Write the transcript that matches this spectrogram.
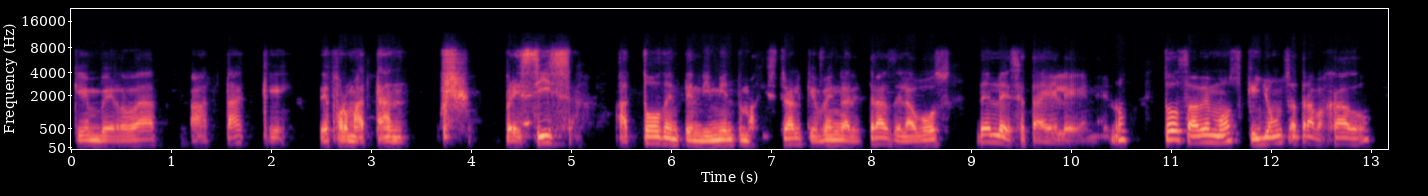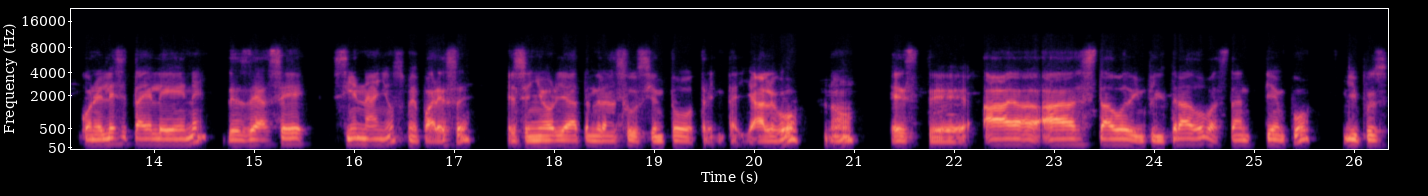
que en verdad ataque de forma tan precisa a todo entendimiento magistral que venga detrás de la voz del ZLN, ¿no? Todos sabemos que Jones ha trabajado con el ZLN desde hace 100 años, me parece. El señor ya tendrá sus 130 y algo, ¿no? Este, ha, ha estado infiltrado bastante tiempo y pues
